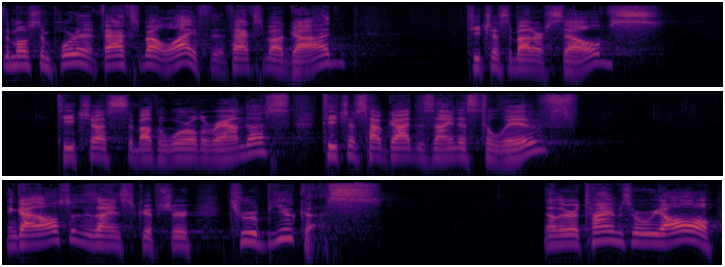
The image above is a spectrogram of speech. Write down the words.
the most important facts about life, the facts about God, teach us about ourselves, teach us about the world around us, teach us how God designed us to live. And God also designed Scripture to rebuke us. Now, there are times where we all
